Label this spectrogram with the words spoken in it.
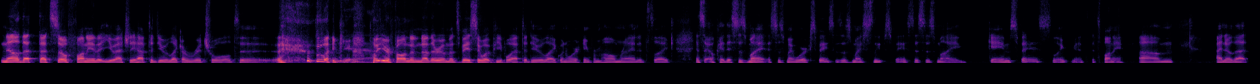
no, that that's so funny that you actually have to do like a ritual to like Yeah. put your phone in another room. That's basically what people have to do like when working from home, right? It's like it's like okay, this is my this is my workspace, this is my sleep space, this is my game space. Like it's, it's funny. Um, I know that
